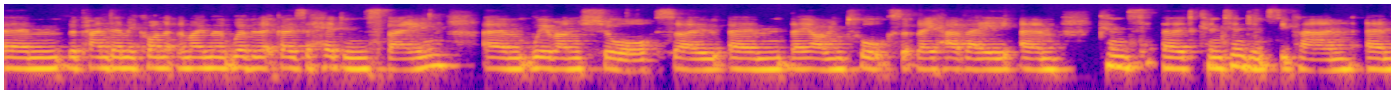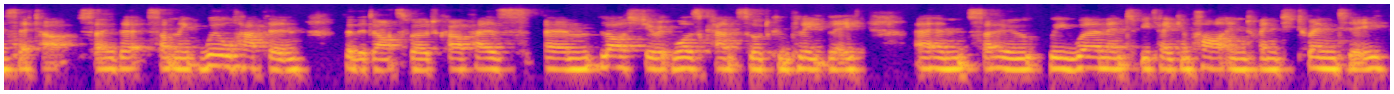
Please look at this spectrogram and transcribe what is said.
um, the pandemic on at the moment, whether that goes ahead in Spain, um, we're unsure. So um, they are in talks that they have a, um, con- a contingency plan um, set up so that something will happen for the Dance World Cup. As um, last year it was cancelled completely, so we were meant to be taking part in 2020,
